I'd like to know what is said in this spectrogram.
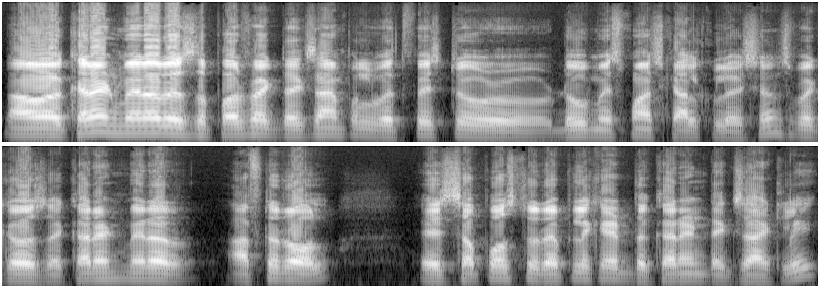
Now, a current mirror is the perfect example with which to do mismatch calculations, because a current mirror after all is supposed to replicate the current exactly.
